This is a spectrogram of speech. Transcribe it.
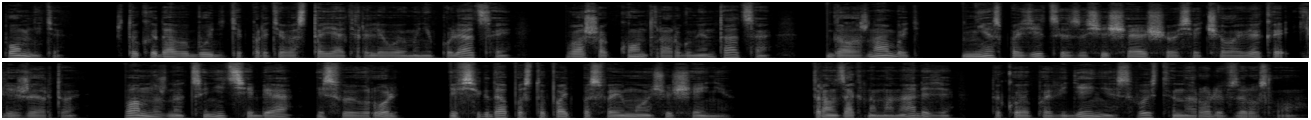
Помните, что когда вы будете противостоять ролевой манипуляции, ваша контраргументация должна быть не с позиции защищающегося человека или жертвы. Вам нужно ценить себя и свою роль и всегда поступать по своему ощущению. В транзактном анализе такое поведение свойственно роли взрослого.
